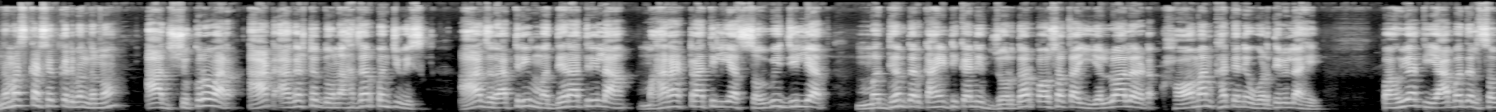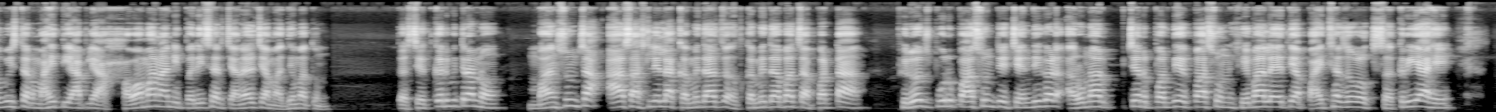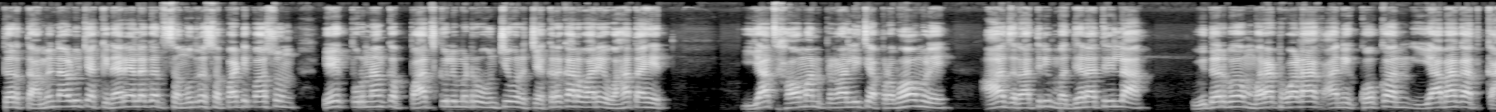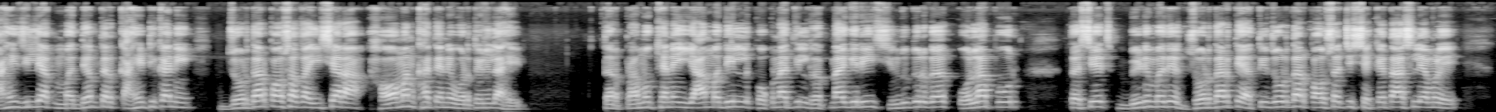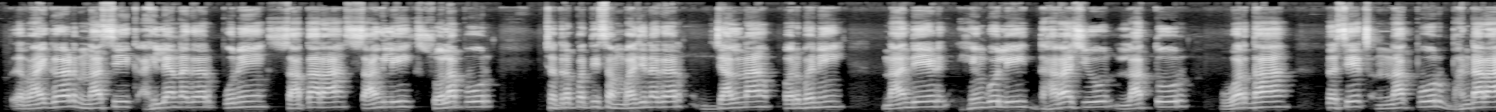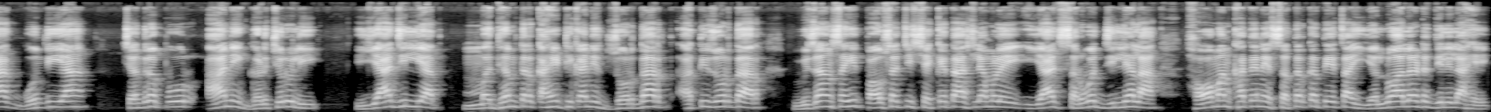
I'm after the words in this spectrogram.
नमस्कार शेतकरी बंधूंनो. आज शुक्रवार आठ ऑगस्ट दोन हजार पंचवीस. आज रात्री मध्यरात्रीला महाराष्ट्रातील या सव्वीस जिल्ह्यात मध्यम तर काही ठिकाणी जोरदार पावसाचा येल्लो अलर्ट हवामान खात्याने वर्तविलेला आहे. पाहुयात याबद्दल सविस्तर माहिती आपल्या हवामान आणि परिसर चॅनलच्या माध्यमातून. तर शेतकरी मित्रांनो मान्सूनचा आस असलेला कमी दाज कमी दाबाचा पट्टा फिरोजपूरपासून ते चंदीगड अरुणाचल प्रदेशपासून हिमालयात या पायथ्याजवळ सक्रिय आहे. तर तामिळनाडूच्या किनाऱ्यालगत समुद्र सपाटीपासून एक पूर्णांक पाच किलोमीटर उंचीवर चक्रकार वारे वाहत आहेत. याच हवामान प्रणालीच्या प्रभावामुळे आज रात्री मध्यरात्रीला विदर्भ मराठवाडा आणि कोकण या भागात काही जिल्ह्यात मध्यम तर काही ठिकाणी जोरदार पावसाचा इशारा हवामान खात्याने वर्तवलेला आहे. तर प्रामुख्याने यामधील कोकणातील रत्नागिरी सिंधुदुर्ग कोल्हापूर तसेच बीडमध्ये जोरदार ते अतिजोरदार पावसाची शक्यता असल्यामुळे रायगड नाशिक अहिल्यानगर पुणे सातारा सांगली सोलापूर छत्रपती संभाजीनगर जालना परभणी नांदेड हिंगोली धाराशिव लातूर वर्धा तसेच नागपूर भंडारा गोंदिया चंद्रपूर आणि गडचिरोली या जिल्ह्यात मध्यम तर काही ठिकाणी जोरदार अतिजोरदार विजांसहित पावसाची शक्यता असल्यामुळे या सर्वच जिल्ह्याला हवामान खात्याने सतर्कतेचा येलो अलर्ट दिलेला आहे.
